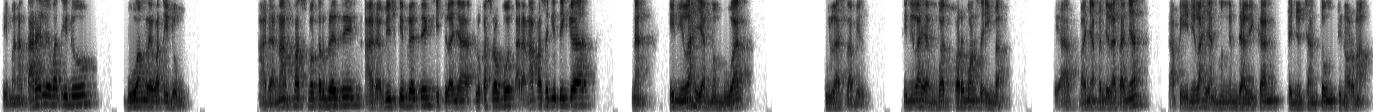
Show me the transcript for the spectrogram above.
di mana tarik lewat hidung, buang lewat hidung. Ada nafas water breathing, ada whiskey breathing, istilahnya Lukas Robot, ada nafas segitiga. Nah, inilah yang membuat gula stabil. Inilah yang membuat hormon seimbang. Ya, banyak penjelasannya, tapi inilah yang mengendalikan denyut jantung di normal.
